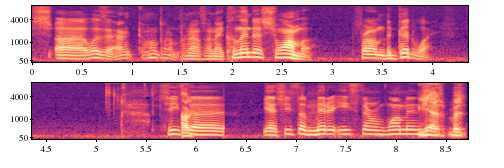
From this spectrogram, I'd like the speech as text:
Sh- uh, what is it? I can't pronounce her name. Kalinda Shawarma from The Good Wife. She's Uh, the, yeah, she's the Middle Eastern woman. Yes, but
